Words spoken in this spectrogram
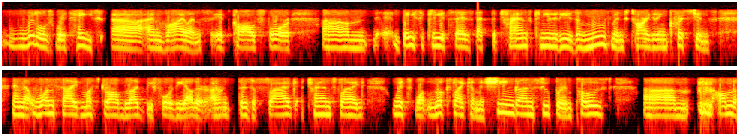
riddled with hate uh, and violence. It calls for um, basically it says that the trans community is a movement targeting Christians, and that one side must draw blood before the other. Um, there's a flag, a trans flag, with what looks like a machine gun superimposed um, on the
